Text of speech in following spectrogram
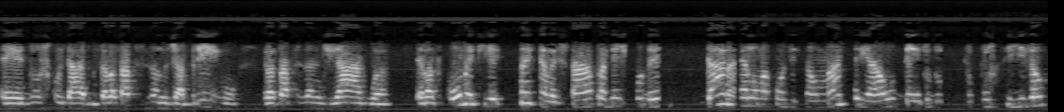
é, dos cuidados. Ela está precisando de abrigo, ela está precisando de água, ela, como, é que, como é que ela está para a gente poder dar a ela uma condição material dentro do, do possível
